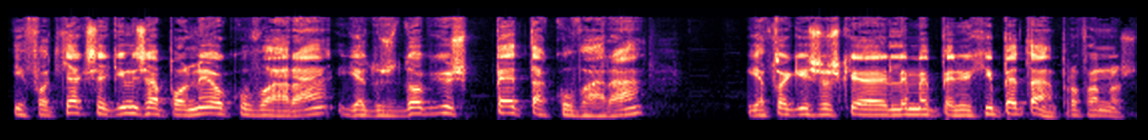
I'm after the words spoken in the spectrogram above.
Η φωτιά ξεκίνησε από νέο κουβαρά για τους ντόπιους πέτα κουβαρά. Γι' αυτό και ίσως και λέμε περιοχή πέτα, προφανώς.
